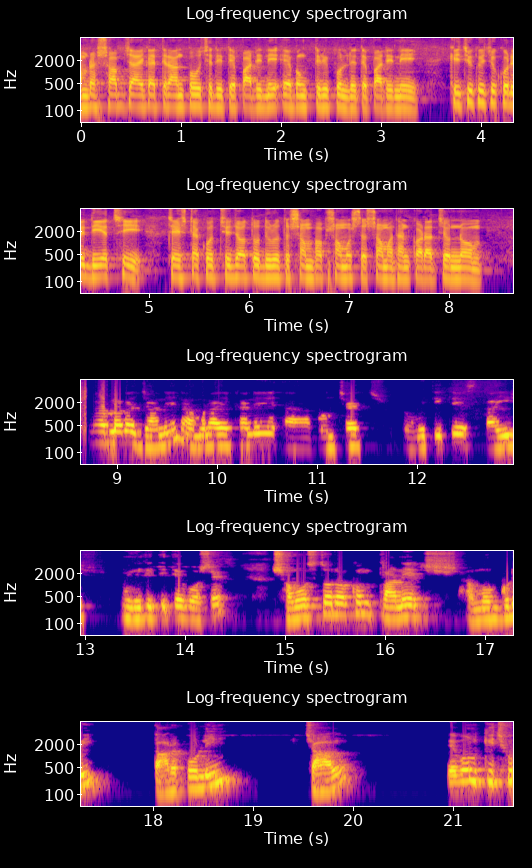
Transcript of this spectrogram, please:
আমরা সব জায়গায় ত্রাণ পৌঁছে দিতে পারিনি এবং ত্রিপল দিতে পারিনি। কিছু কিছু করে দিয়েছি। চেষ্টা করছি যত দ্রুত সম্ভব সমস্যার সমাধান করার জন্য। আপনারা জানেন, আমরা এখানে পঞ্চায়েত সমিতিতে, স্থায়ী সমিতিতে বসে সমস্ত রকম ত্রাণের সামগ্রী, তারপলিন, চাল এবং কিছু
